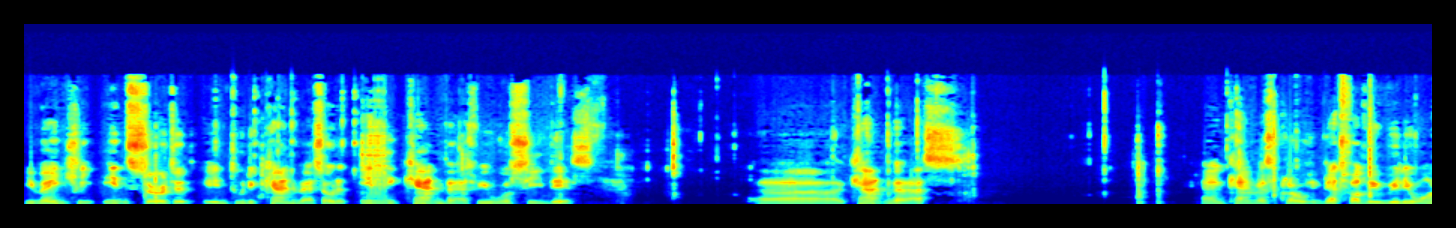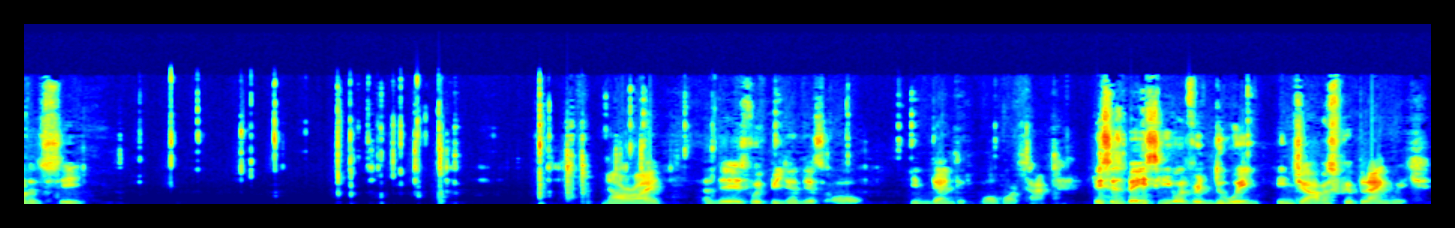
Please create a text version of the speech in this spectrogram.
eventually inserted into the canvas so that in the canvas we will see this uh, canvas and canvas closing. That's what we really want to see. all right and this would be then just all indented one more time This is basically what we're doing in JavaScript language.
